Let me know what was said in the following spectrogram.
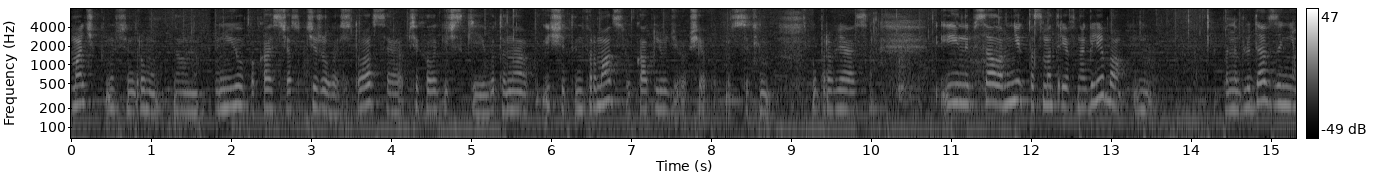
мальчик, ну, с синдромом Дауна. У нее пока сейчас тяжелая ситуация психологически. Вот она ищет информацию, как люди вообще с этим управляются. И написала мне, посмотрев на Глеба, понаблюдав за ним,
